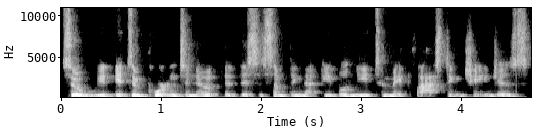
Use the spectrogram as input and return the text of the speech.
So it, it's important to note that this is something that people need to make lasting changes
